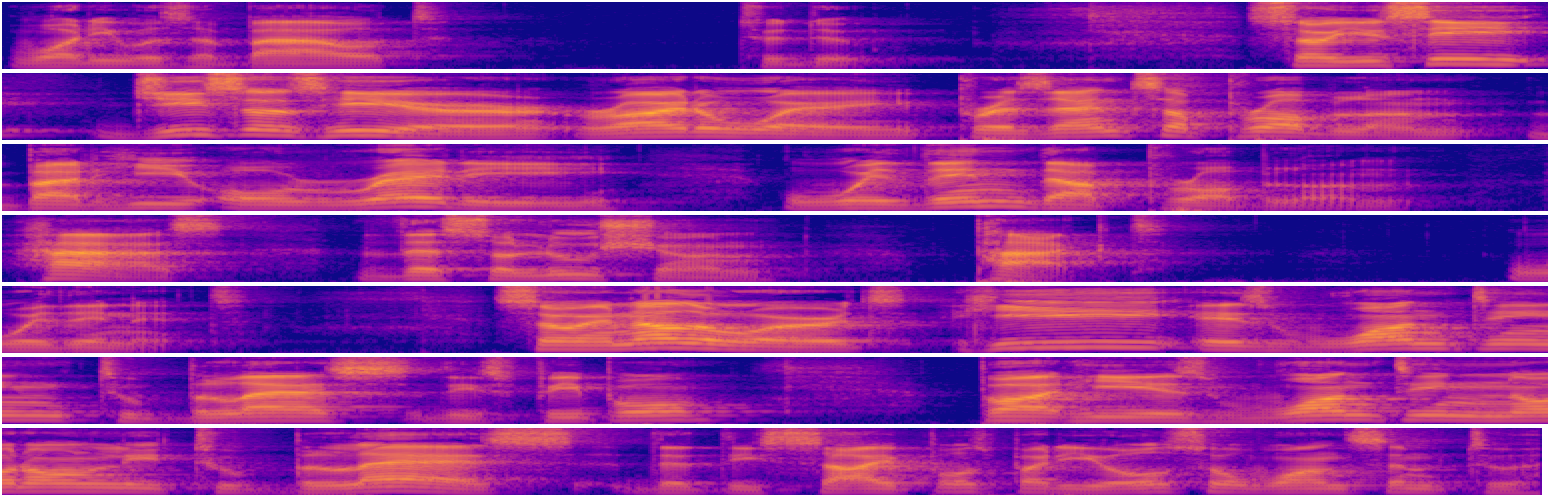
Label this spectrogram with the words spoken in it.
what he was about to do. So you see, Jesus here right away presents a problem, but he already, within that problem, has the solution packed within it. So, in other words, he is wanting to bless these people, but he is wanting not only to bless the disciples, but he also wants them to,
